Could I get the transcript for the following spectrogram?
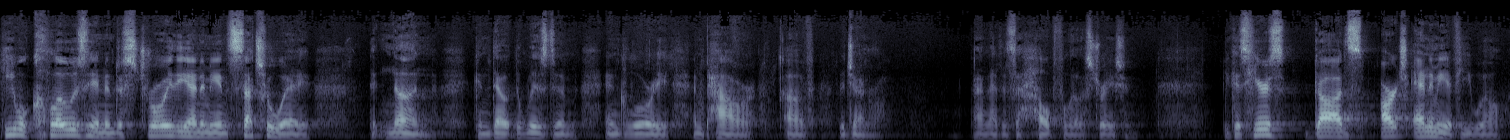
he will close in and destroy the enemy in such a way that none can doubt the wisdom and glory and power of the general. And that is a helpful illustration. Because here's God's arch enemy, if you will,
